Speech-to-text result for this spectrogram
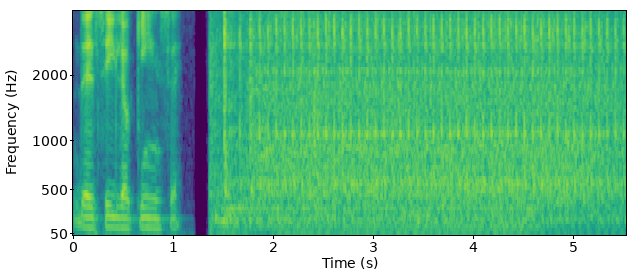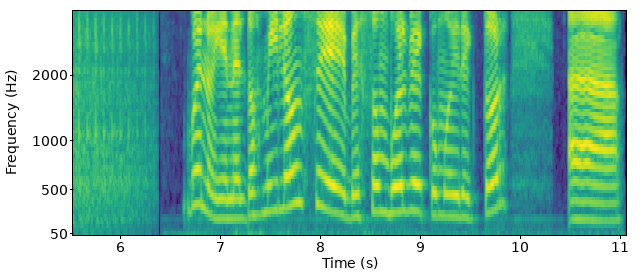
del siglo XV. Bueno, y en el 2011 Besón vuelve como director a,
